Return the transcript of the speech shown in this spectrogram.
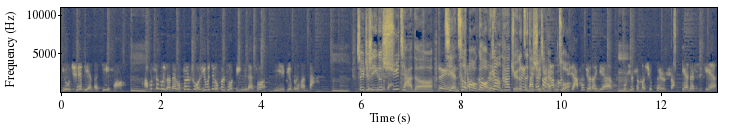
有缺点的地方，嗯，而不是为了那个分数，因为这个分数对你来说意义并不是很大。嗯，所以这是一个虚假的检测报告，让他觉得自己学习还不错。虚假，他觉得也不是什么羞愧的事。年的时间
